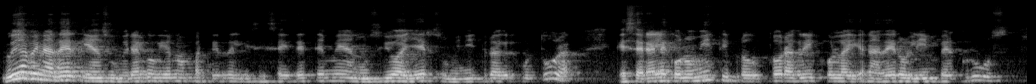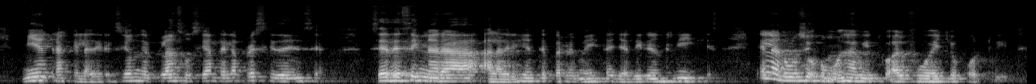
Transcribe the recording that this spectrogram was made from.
Luis Abinader, quien asumirá el gobierno a partir del 16 de este mes, anunció ayer su ministro de Agricultura, que será el economista y productor agrícola y ganadero Limber Cruz, mientras que la dirección del Plan Social de la Presidencia se designará a la dirigente PRMista Yadir Enríquez. El anuncio, como es habitual, fue hecho por Twitter.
